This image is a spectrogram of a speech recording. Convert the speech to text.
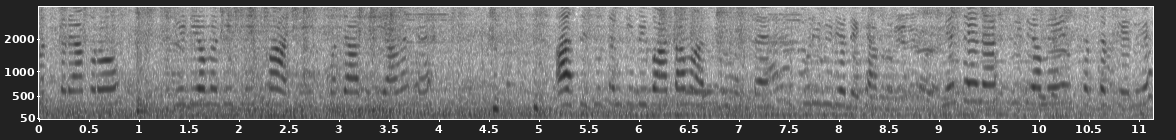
मत कराया करो। वीडियो में भी बीच में आसी मज़ाक दिया में है। आसी चुटन की भी बात हम आसी चुट है। तो पूरी वीडियो देखा करो मिलते हैं नेक्स्ट वीडियो में तब तक के लिए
